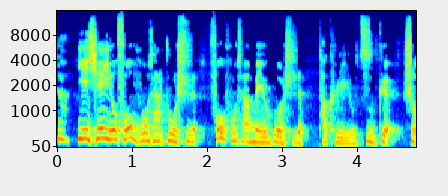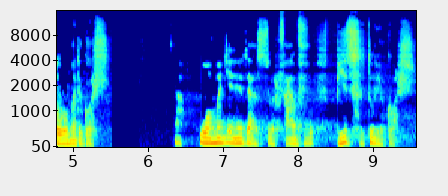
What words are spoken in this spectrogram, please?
啊！以前有佛菩萨住世，佛菩萨没有过失，他可以有资格说我们的过失啊。我们今天在说凡夫，彼此都有过失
